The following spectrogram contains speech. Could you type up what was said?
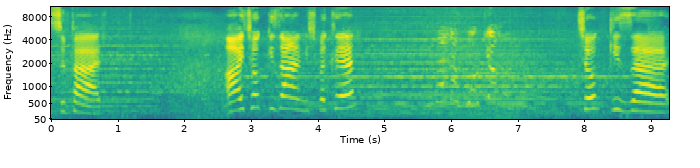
Süper. Ay çok güzelmiş bakın. Çok güzel.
